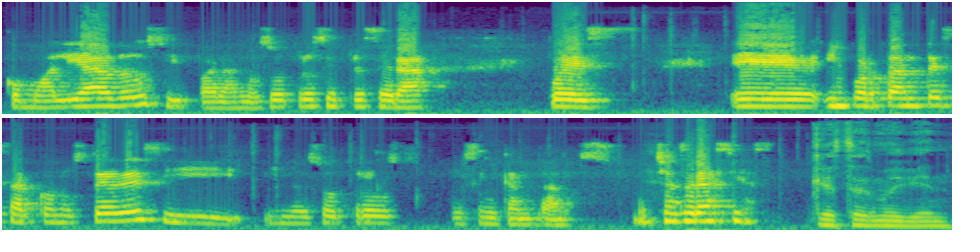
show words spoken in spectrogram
como aliados y para nosotros siempre será pues eh, importante estar con ustedes y, nosotros pues encantados. Muchas gracias. Que estés muy bien.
